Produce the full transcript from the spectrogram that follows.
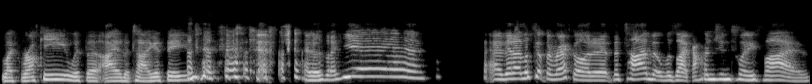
like Rocky with the Eye of the Tiger theme. and I was like, yeah. And then I looked at the record, and at the time it was like 125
